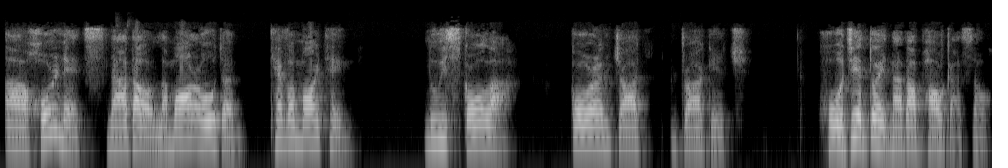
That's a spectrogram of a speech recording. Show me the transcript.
啊、h o r n e t s 拿到 Lamar Odom、Kevin Martin、Louis Scola、Goran Dra- Dragic，火箭队拿到 Paul Gasol。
